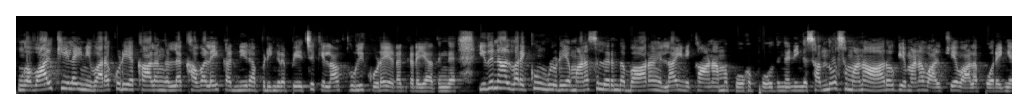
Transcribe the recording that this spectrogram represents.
உங்க வாழ்க்கையில இனி வரக்கூடிய காலங்கள்ல கவலை கண்ணீர் அப்படிங்கிற பேச்சுக்கெல்லாம் துளி கூட இடம் கிடையாதுங்க. இது நாள் வரைக்கும் உங்களுடைய மனசுல இருந்த பாரம் எல்லாம் இனி காணாம போக போகுதுங்க. நீங்க சந்தோஷமான ஆரோக்கியமான வாழ்க்கையை வாழ போறீங்க.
